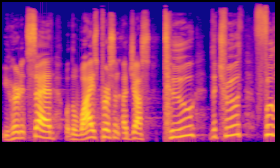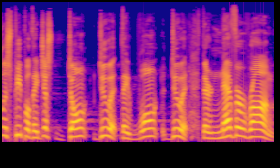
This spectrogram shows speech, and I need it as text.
You heard it said, well, the wise person adjusts to the truth. Foolish people, they just don't do it. They won't do it. They're never wrong.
